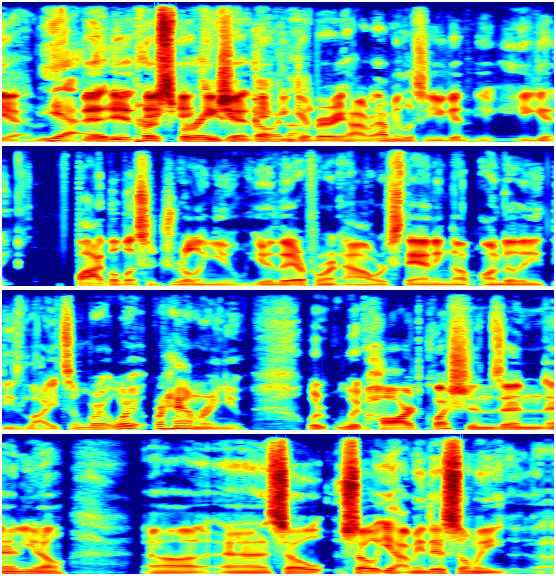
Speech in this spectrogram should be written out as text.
yeah, yeah, It- it- perspiration it can get, going It can on. get very high. I mean, listen, you get you, you get five of us are drilling you. You're there for an hour, standing up underneath these lights, and we're we're, we're hammering you with with hard questions, and and you know, uh, and so so yeah. I mean, there's so many. Uh,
